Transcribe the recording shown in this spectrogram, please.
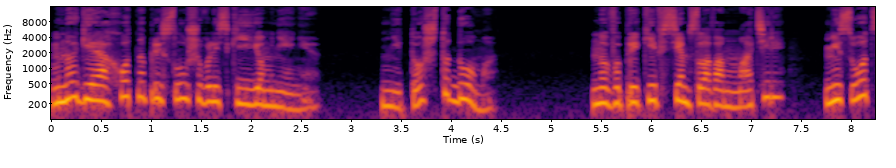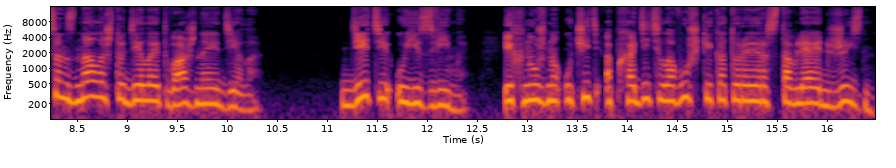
многие охотно прислушивались к ее мнению. Не то что дома. Но, вопреки всем словам матери, мисс Уотсон знала, что делает важное дело. Дети уязвимы. Их нужно учить обходить ловушки, которые расставляет жизнь.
